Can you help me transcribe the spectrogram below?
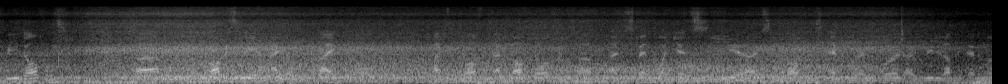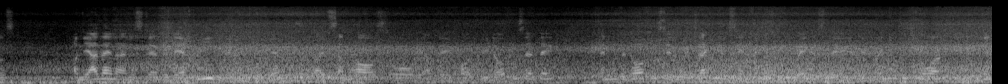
three dolphins. Um, obviously, I don't like you know hunting dolphins. I love dolphins. Um, I've spent one year at sea. I've seen dolphins everywhere in the world. I really love these animals. On the other hand, I understand that they have to eat. They have to survive somehow. So yeah, they caught three dolphins that day. And with the dolphins, they do exactly the same thing as the raiders. They, they bring them to shore, and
